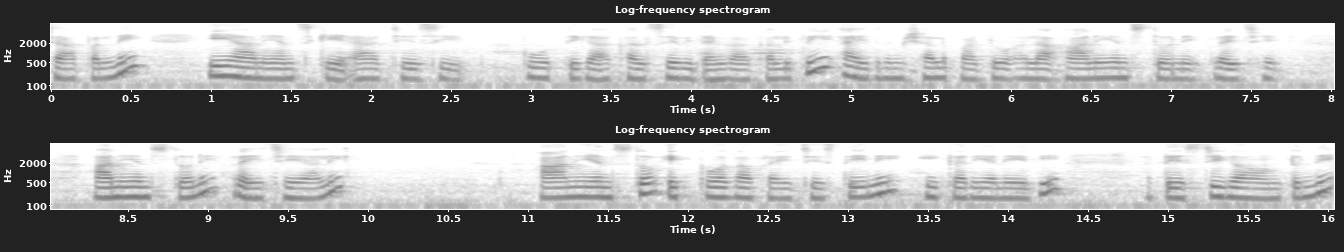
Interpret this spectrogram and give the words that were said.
చేపల్ని ఈ ఆనియన్స్కి యాడ్ చేసి పూర్తిగా కలిసే విధంగా కలిపి ఐదు నిమిషాల పాటు అలా ఆనియన్స్తోనే ఫ్రై చే ఆనియన్స్తోనే ఫ్రై చేయాలి. ఆనియన్స్తో ఎక్కువగా ఫ్రై చేస్తేనే ఈ కర్రీ అనేది టేస్టీగా ఉంటుంది.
